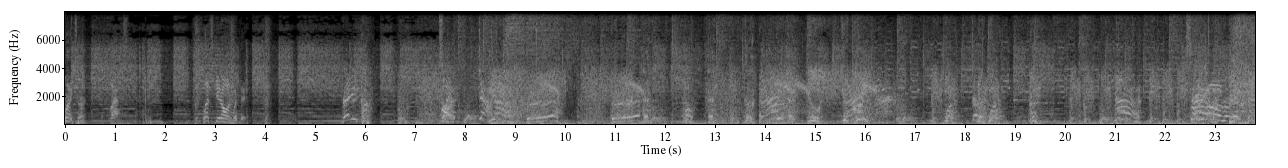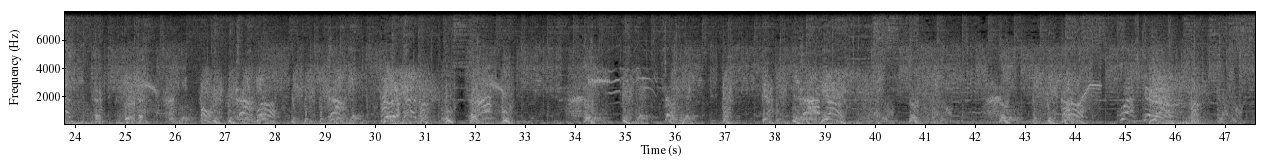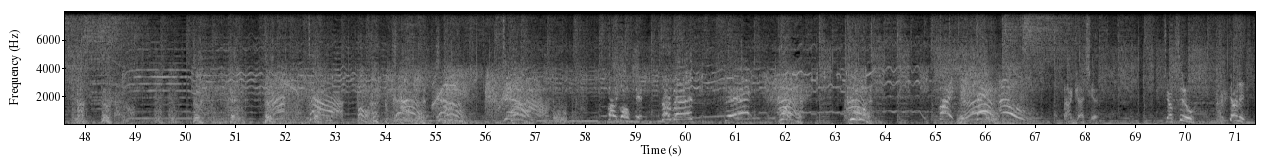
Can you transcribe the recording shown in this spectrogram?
My turn. Last. Let's get on with it. Ready? Fight! Yeah! You, uh, uh, Volleyball Fist! Serve it! Six! One! Two! Spike! Hey! Oh! I got you. Jiao Tzu! I've done it!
